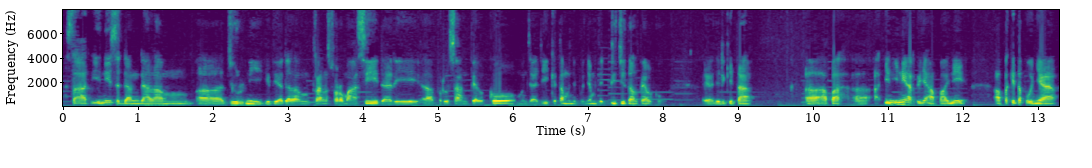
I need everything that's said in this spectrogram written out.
saat ini sedang dalam uh, journey gitu ya, dalam transformasi dari uh, perusahaan telco menjadi kita menyebutnya menjadi digital telco. Ya, jadi kita uh, apa uh, ini, ini artinya apa? Ini apa kita punya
